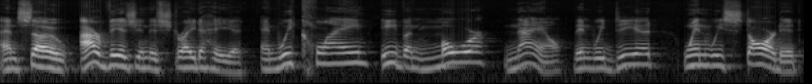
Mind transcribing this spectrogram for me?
And so our vision is straight ahead, and we claim even more now than we did when we started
